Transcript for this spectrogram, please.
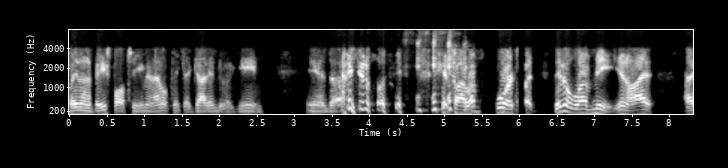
played on a baseball team, and I don't think I got into a game. And uh, you know, so I love sports, but they don't love me. You know, I I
